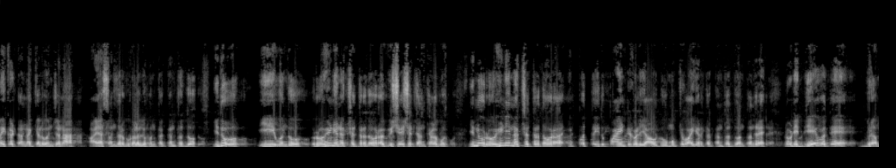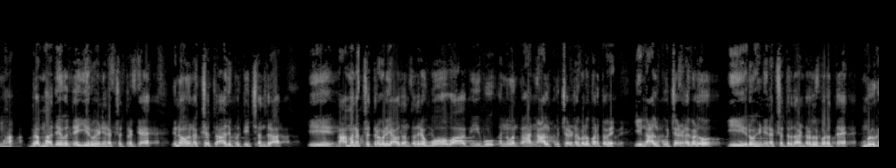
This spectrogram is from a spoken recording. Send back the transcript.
ಮೈಕಟ್ಟನ್ನ ಕೆಲವೊಂದ್ ಜನ ಆಯಾ ಸಂದರ್ಭಗಳಲ್ಲಿ ಹೊಂದಕ್ಕಂಥದ್ದು ಇದು ಈ ಒಂದು ರೋಹಿಣಿ ನಕ್ಷತ್ರದವರ ವಿಶೇಷತೆ ಅಂತ ಹೇಳ್ಬೋದು. ಇನ್ನು ರೋಹಿಣಿ ನಕ್ಷತ್ರದವರ ಇಪ್ಪತ್ತೈದು ಪಾಯಿಂಟ್ಗಳು ಯಾವುದು? ಮುಖ್ಯವಾಗಿರತಕ್ಕಂಥದ್ದು ಅಂತಂದ್ರೆ ನೋಡಿ ದೇವತೆ ಬ್ರಹ್ಮ. ಬ್ರಹ್ಮ ದೇವತೆ ಈ ರೋಹಿಣಿ ನಕ್ಷತ್ರಕ್ಕೆ ಇನ್ನು ನಕ್ಷತ್ರಾಧಿಪತಿ ಚಂದ್ರ, ಈ ನಾಮ ನಕ್ಷತ್ರಗಳು ಯಾವ್ದು ಅಂತಂದ್ರೆ ಓ, ವಾ, ವಿ ಅನ್ನುವಂತಹ ನಾಲ್ಕು ಚರಣಗಳು ಬರ್ತವೆ. ಈ ನಾಲ್ಕು ಚರಣಗಳು ಈ ರೋಹಿಣಿ ನಕ್ಷತ್ರದ ಅಂಡರಲ್ಲಿ ಬರುತ್ತೆ. ಮೃಗ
